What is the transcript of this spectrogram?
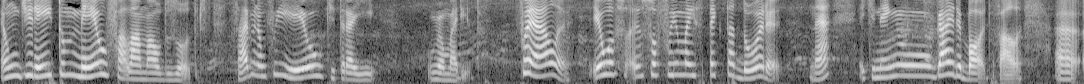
É um direito meu falar mal dos outros. Sabe? Não fui eu que traí o meu marido. Foi ela. Eu, eu só fui uma espectadora, né? É que nem o Guy Debord fala. Uh,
